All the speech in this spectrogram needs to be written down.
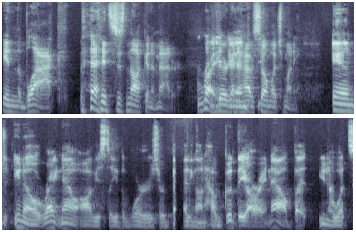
in the black that it's just not going to matter. Right. They're going to have so much money. And, you know, right now, obviously, the Warriors are betting on how good they are right now. But, you know, what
